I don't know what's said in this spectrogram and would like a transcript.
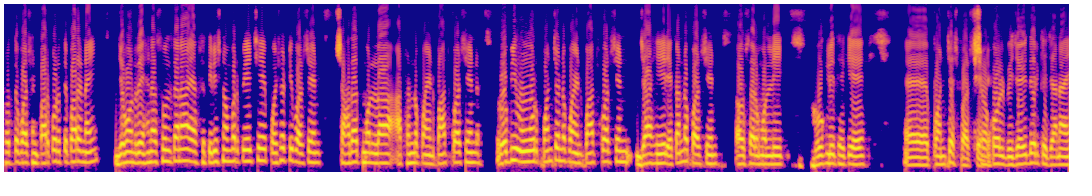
সত্তর পার্সেন্ট পার করতে পারে নাই, যেমন রেহানা সুলতানা একশো তিরিশ নম্বর পেয়েছে, পঁয়ষট্টি পার্সেন্ট শাহাদাত মোল্লা আটান্ন পয়েন্ট পাঁচ পার্সেন্ট রবি উর পঞ্চান্ন পয়েন্ট পাঁচ পার্সেন্ট জাহির একান্ন পার্সেন্ট আউসার মল্লিক হুগলি থেকে পঞ্চাশ পার্সেন্ট সকল বিজয়ীদেরকে জানাই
